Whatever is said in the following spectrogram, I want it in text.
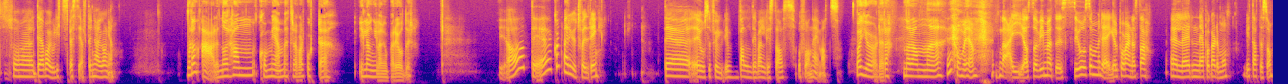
Så det var jo litt spesielt denne gangen. Hvordan er det når han kommer hjem etter å ha vært borte i lange, lange perioder? Ja, det kan være en utfordring. Det er jo selvfølgelig veldig, veldig stas å få han hjem igjen. Hva gjør dere når han eh, kommer hjem? Nei, altså, vi møtes jo som regel på Værnes, da. Eller ned på Gardermoen, litt ettersom.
